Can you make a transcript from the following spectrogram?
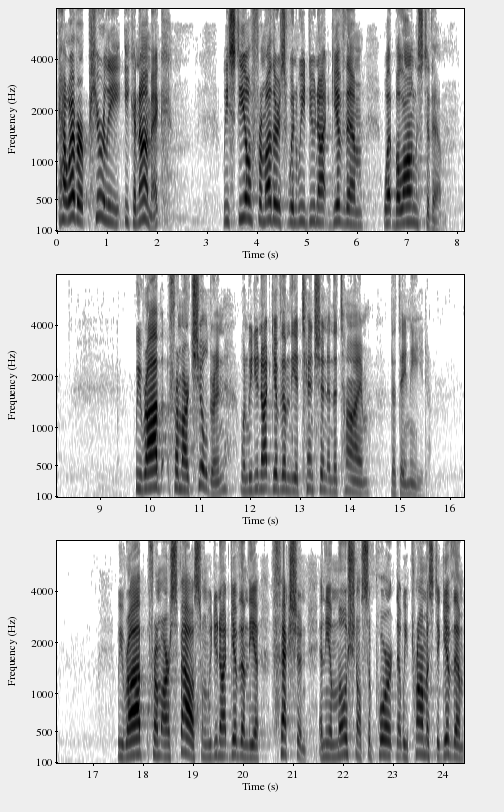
however, purely economic. We steal from others when we do not give them what belongs to them. We rob from our children when we do not give them the attention and the time that they need. We rob from our spouse when we do not give them the affection and the emotional support that we promised to give them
